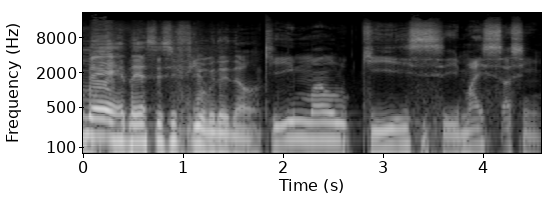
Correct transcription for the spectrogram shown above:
merda ia ser esse filme, doidão. Que maluquice. Mas, assim,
